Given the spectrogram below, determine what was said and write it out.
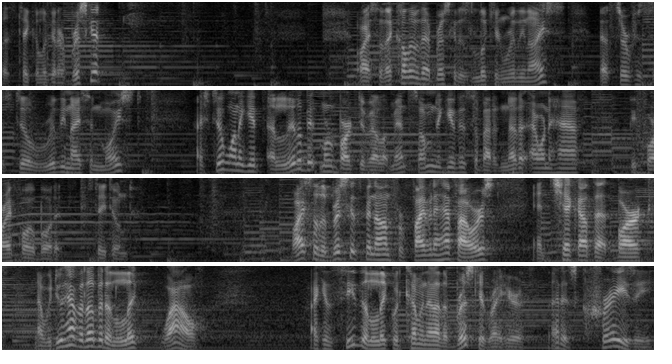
Let's take a look at our brisket. All right, so that color of that brisket is looking really nice. That surface is still really nice and moist. I still want to get a little bit more bark development, so I'm going to give this about another hour and a half before I foil boat it. Stay tuned. All right, so the brisket's been on for five and a half hours, and check out that bark. Now we do have a little bit of lick. Wow, I can see the liquid coming out of the brisket right here. That is crazy.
